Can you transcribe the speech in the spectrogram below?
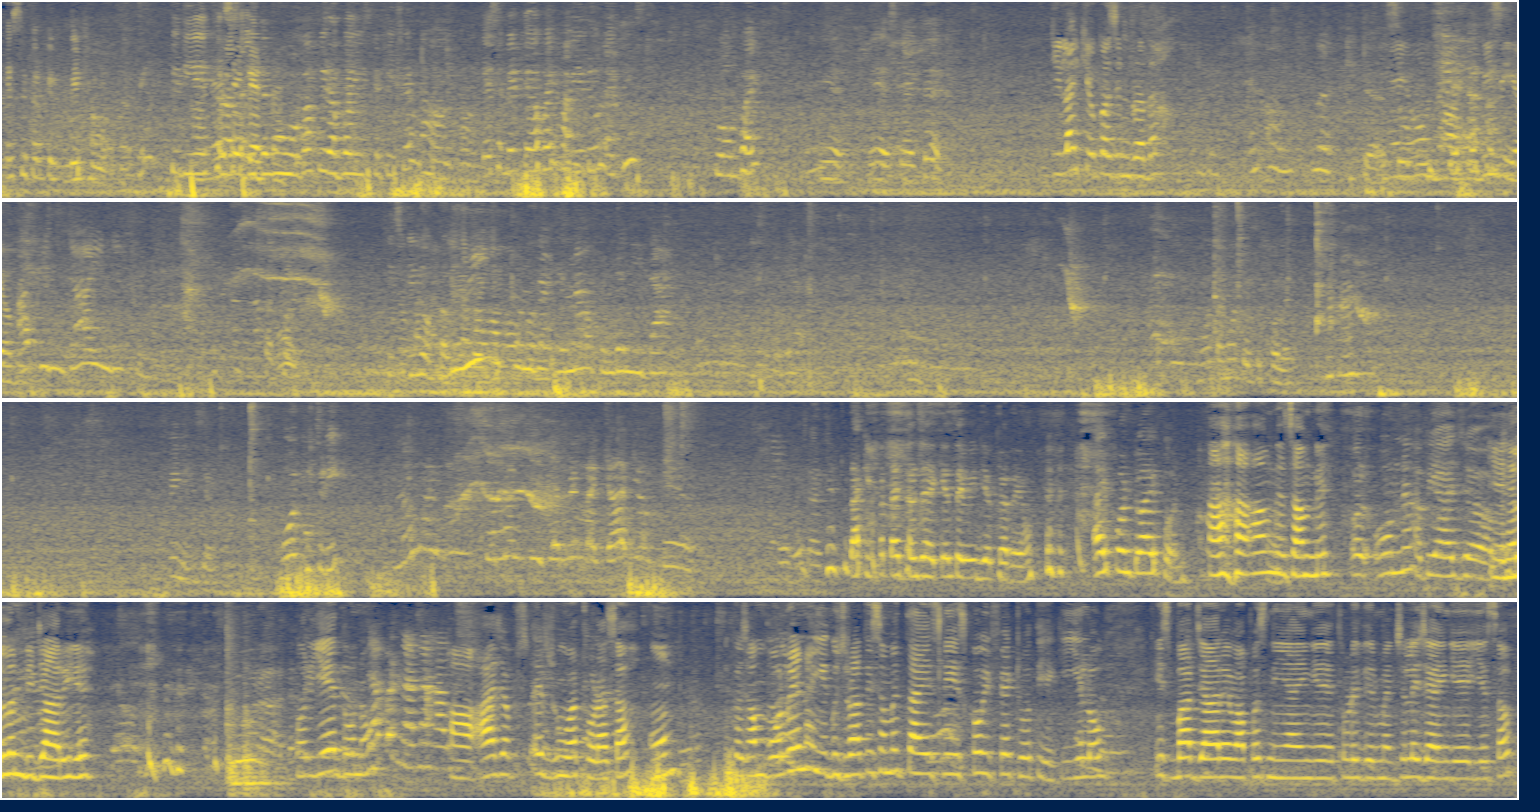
ऐसे करके बैठा हुआ था फिर ये थोड़ा सा इधर मुँह होगा फिर अब भाई उसके पीछे हाँ हाँ कैसे बैठते हो भाई हाँ you do like this to Om भाई yes yes like that You like your cousin brother? And I look. Yeah, so hey, busy. I can die in this room. It's you know. The music comes out your mouth and then you die. What am I supposed to call it? Uh -huh. पता चल जाए कैसे video कर रहे हो। IPhone to iPhone हाँ आमने सामने। और ओम ना अभी आज ये हेलन भी जा रही है। और ये दोनों हाँ आज अपसेट हुआ थोड़ा सा ओम। बिकॉज़ हम बोल रहे हैं ना ये गुजराती समझता है इसलिए इसको इफ़ेक्ट होती है कि ये लोग इस बार जा रहे वापस नहीं आएँगे थोड़ी देर में चले जाएँगे ये सब।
